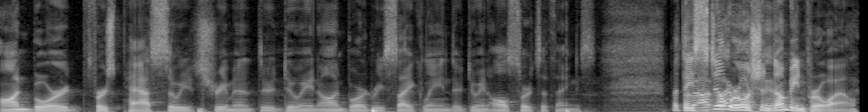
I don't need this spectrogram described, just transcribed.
onboard first pass sewage treatment, they're doing onboard recycling, they're doing all sorts of things. But they still I, were ocean yeah. dumping for a while.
